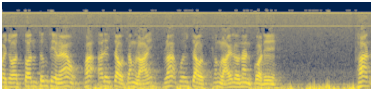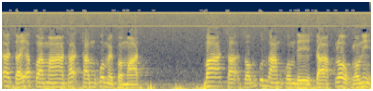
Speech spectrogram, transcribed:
ประโยชน์ตนถึงที่แล้ว พระอริยเจ้าทั้งหลาย พระพุทธเจ้าทั้งหลายเหล่านั้นก็ดี ท่านอาศัยอปามาทะธรรมก็ไม่ประมาท มาสะสมคุณงามความดีจากโลกเรานี่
